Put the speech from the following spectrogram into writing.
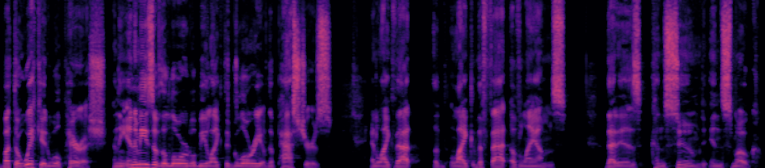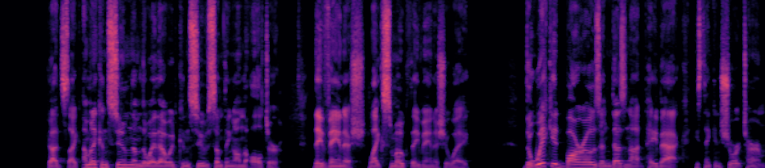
But the wicked will perish, and the enemies of the Lord will be like the glory of the pastures, and like that, uh, like the fat of lambs, that is consumed in smoke. God's like, I'm going to consume them the way that I would consume something on the altar. They vanish, like smoke, they vanish away. The wicked borrows and does not pay back. He's thinking short term.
